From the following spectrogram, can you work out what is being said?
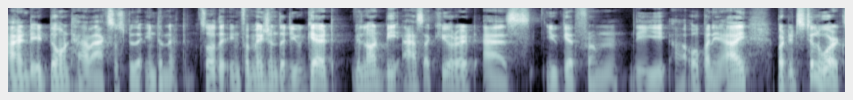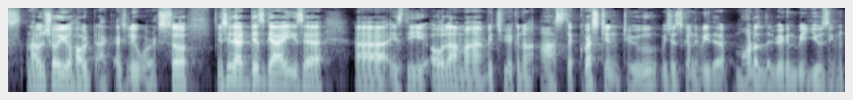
and it don't have access to the internet. So the information that you get will not be as accurate as you get from the uh, OpenAI but it still works and I will show you how it actually works. So you see that this guy is a uh, is the Ollama which we're going to ask the question to which is going to be the model that we're going to be using.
